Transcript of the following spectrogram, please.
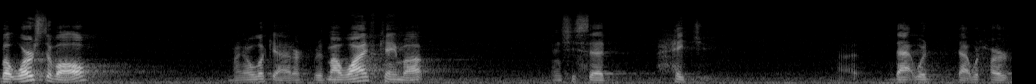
But worst of all, I'm going to look at her. But if my wife came up and she said, I hate you, uh, that, would, that would hurt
